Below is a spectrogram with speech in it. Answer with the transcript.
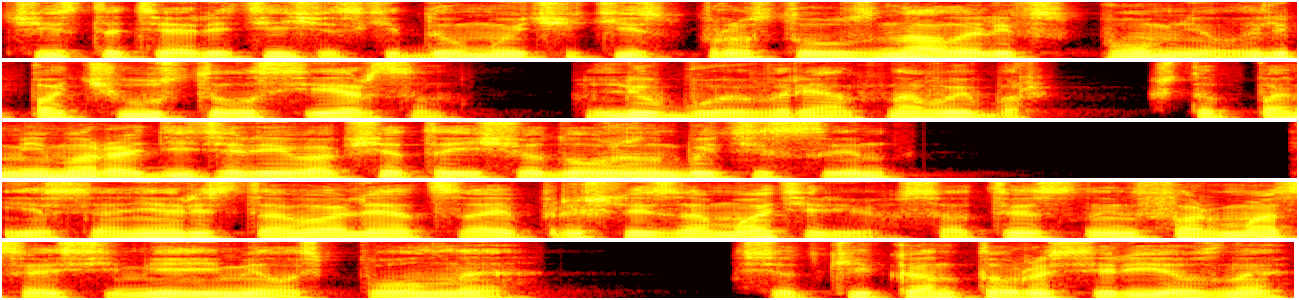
Чисто теоретически, думаю, чекист просто узнал или вспомнил, или почувствовал сердцем. Любой вариант на выбор что помимо родителей вообще-то еще должен быть и сын. Если они арестовали отца и пришли за матерью, соответственно, информация о семье имелась полная. Все-таки контора серьезная.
